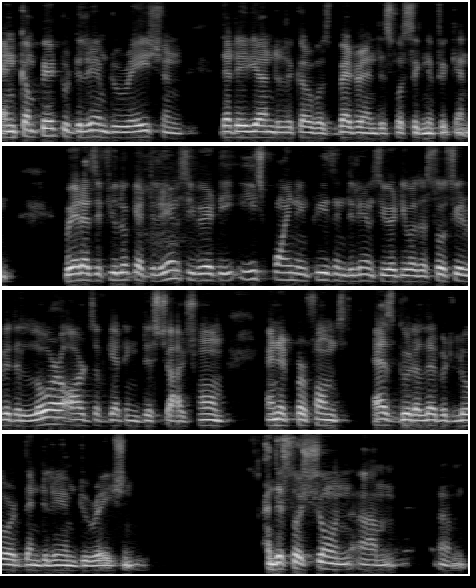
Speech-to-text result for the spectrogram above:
And compared to delirium duration, that area under the curve was better and this was significant. Whereas if you look at delirium severity, each point increase in delirium severity was associated with the lower odds of getting discharged home and it performs as good, a little bit lower than delirium duration. And this was shown um, um,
